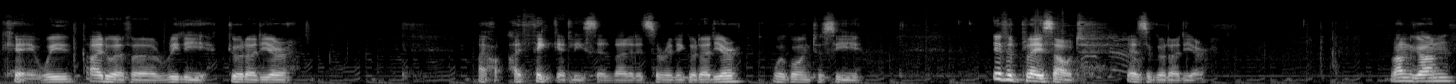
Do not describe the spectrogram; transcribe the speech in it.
Okay, we I do have a really good idea. I, I think at least that it's a really good idea. We're going to see if it plays out as a good idea. Run gun.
